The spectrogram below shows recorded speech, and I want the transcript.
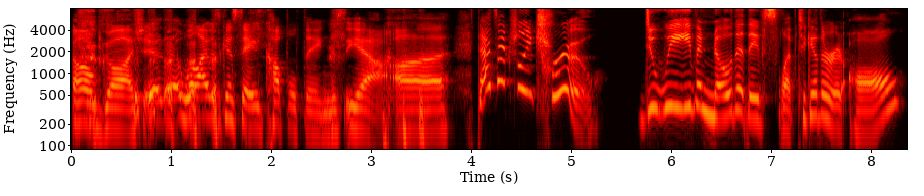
Oh gosh. Uh, well, I was going to say a couple things. Yeah. Uh, that's actually true. Do we even know that they've slept together at all?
